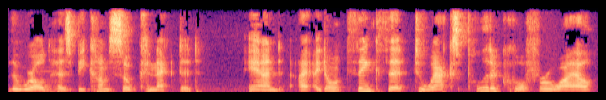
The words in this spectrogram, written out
the world has become so connected. And I, I don't think that to wax political for a while,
